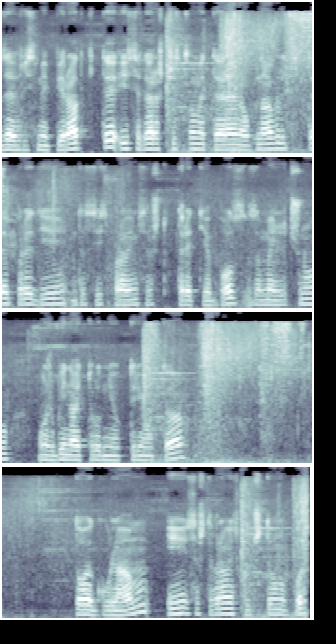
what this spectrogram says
Взели сме пиратките и сега разчистваме терена от навлиците преди да се изправим срещу третия бос. За мен лично може би най-трудният от тримата. той е голям и също време изключително бърз,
